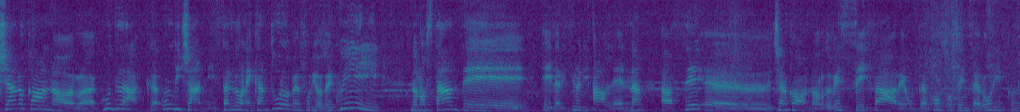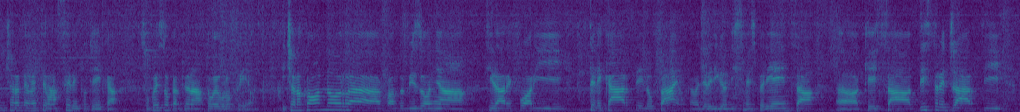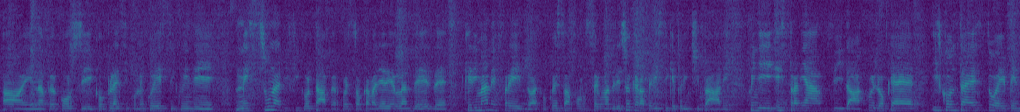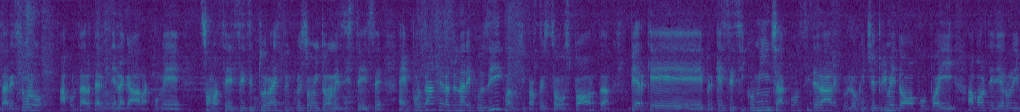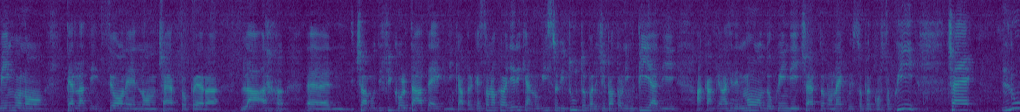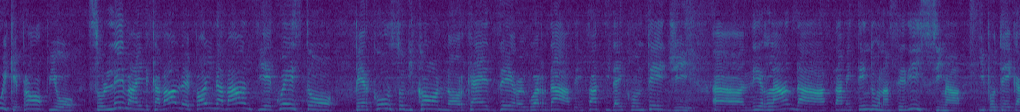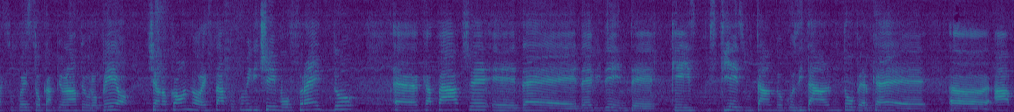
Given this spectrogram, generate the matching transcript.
Ciano Connor, good luck, 11 anni, stallone, canturo per Furioso. E qui nonostante il ritiro di Allen uh, se eh, Connor dovesse fare un percorso senza errori comincerebbe a mettere una seria ipoteca su questo campionato europeo. E Cian Connor uh, quando bisogna tirare fuori tutte le carte lo fa, è un cavaliere di grandissima esperienza che sa destreggiarsi in percorsi complessi come questi, quindi nessuna difficoltà per questo cavaliere irlandese che rimane freddo, ecco questa forse è una delle sue caratteristiche principali, quindi estraniarsi da quello che è il contesto e pensare solo a portare a termine la gara come insomma se, se, tutto il resto in questo momento non esistesse. È importante ragionare così quando si fa questo sport perché, perché se si comincia a considerare quello che c'è prima e dopo, poi a volte gli errori vengono per la tensione, non certo per la eh, diciamo, difficoltà tecnica, perché sono cavalieri che hanno visto di tutto, partecipato a Olimpiadi, a campionati del mondo, quindi certo non è questo percorso. Qui c'è lui che proprio solleva il cavallo e poi in avanti e questo percorso di Connor che è zero e guardate infatti dai conteggi uh, l'Irlanda sta mettendo una serissima ipoteca su questo campionato europeo. Ciano Connor è stato come dicevo freddo eh, capace ed è, ed è evidente che stia esultando così tanto perché uh, ha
